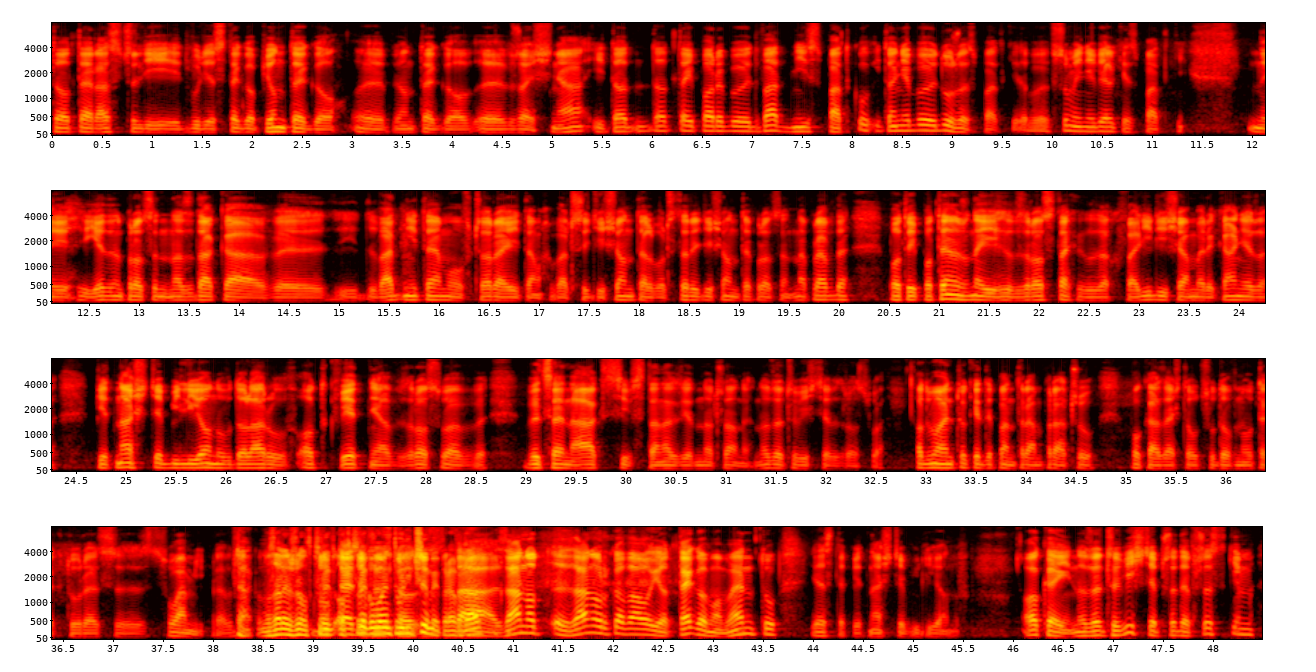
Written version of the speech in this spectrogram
to teraz, czyli 25 e, 5 e, września i to do tej pory były dwa dni spadków i to nie były duże spadki, to były w sumie niewielkie spadki. Y, 1% Nasdaqa w, i dwa dni temu, wczoraj tam chyba 30 albo 40%. Naprawdę po tej potężnej wzrostach zachwalili się Amerykanie, że 15 bilionów dolarów od kwietnia wzrosła wycena akcji w Stanach Zjednoczonych. No rzeczywiście wzrosła. Od momentu, kiedy pan Trump raczył pokazać tą cudowną tekturę z, z cłami, prawda? Tak, no zależy od, który, od którego momentu liczymy, prawda? Zanot, zanurkowało i od tego momentu jest te 15 bilionów. Okej, no rzeczywiście przede wszystkim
